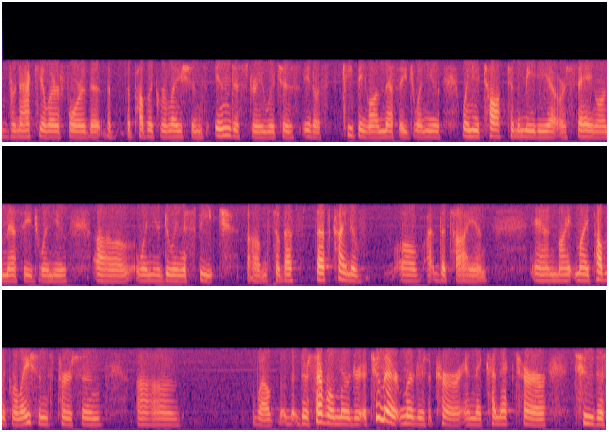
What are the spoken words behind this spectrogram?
vernacular for the, the, the public relations industry, which is you know keeping on message when you when you talk to the media or staying on message when you uh, when you're doing a speech. Um, so that's that's kind of uh, the tie-in. And my my public relations person. Uh, well, there's several murders. Two murders occur, and they connect her to this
